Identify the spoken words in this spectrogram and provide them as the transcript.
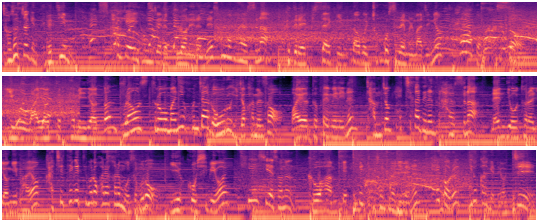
전설적인 대표팀 파게의 형제를 불러내는데 성공하였으나 그들의 비싸긴 더블 초코슬램을 맞으며 패하고 말았어. 이후 와이어트 패밀리였던 브라운 스트로우만이 혼자 로우로 이적하면서 와이어트 패밀리는 잠정 해체가 되는 듯 하였으나 랜디 오턴을 영입하여 같이 태그팀으로 활약하는 모습으로 이윽고 12월 TLC에서는 그와 함께 챔피언이 되는 해거를 이룩하게 되었지.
